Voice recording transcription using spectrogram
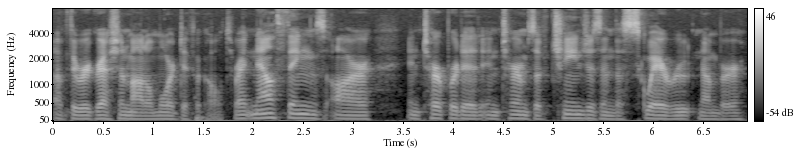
of the regression model more difficult. Right now, things are interpreted in terms of changes in the square root number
